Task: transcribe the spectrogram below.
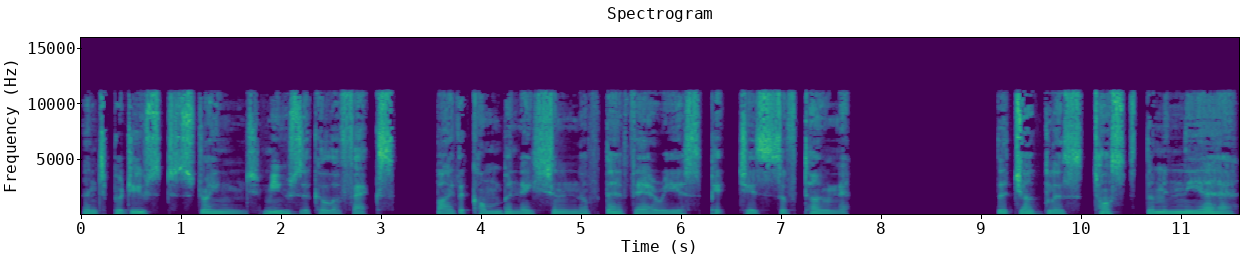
and produced strange musical effects by the combination of their various pitches of tone. The jugglers tossed them in the air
